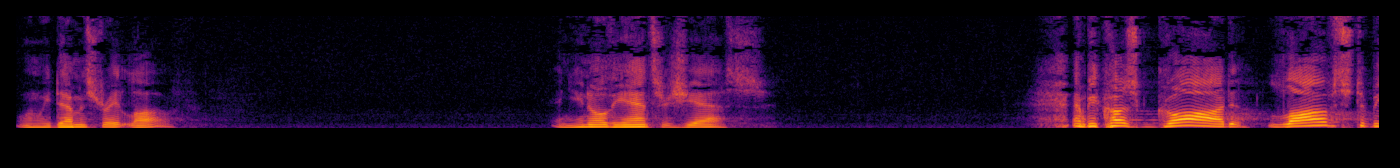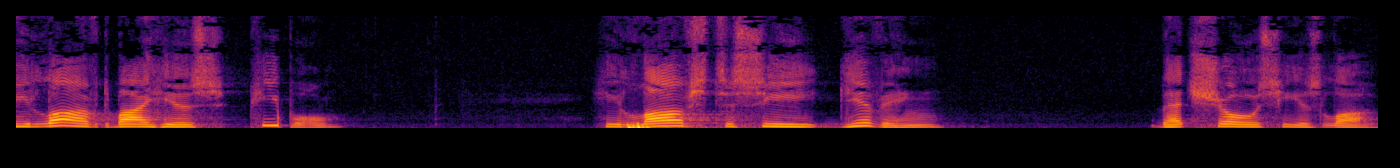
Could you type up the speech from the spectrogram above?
when we demonstrate love? And you know the answer is yes. And because God loves to be loved by His people, he loves to see giving that shows he is loved.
